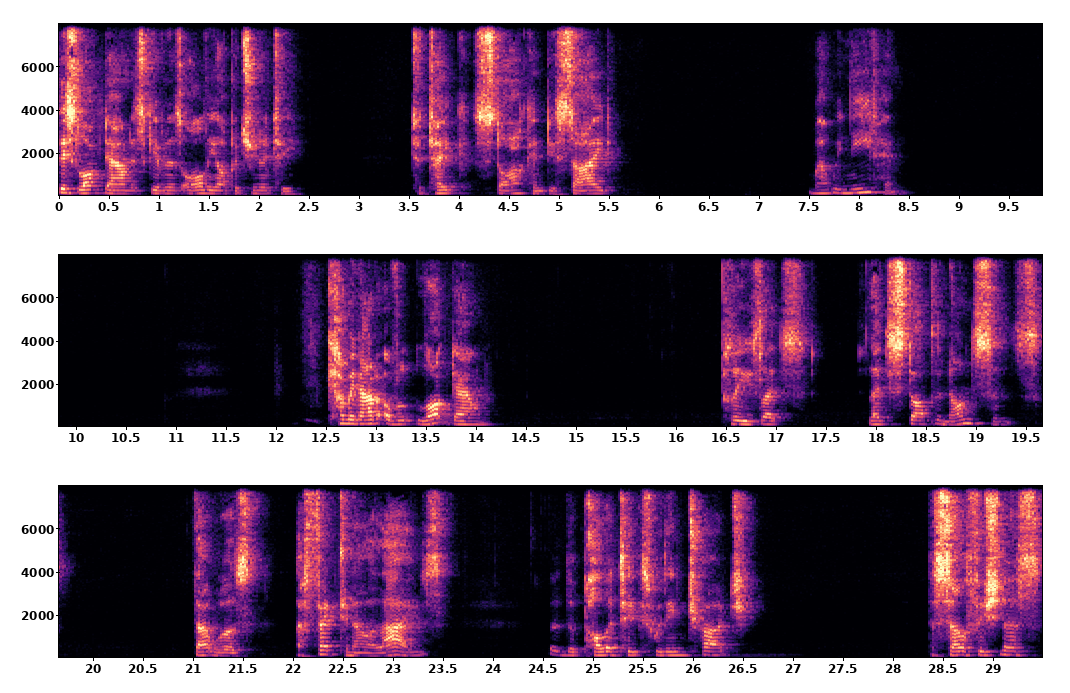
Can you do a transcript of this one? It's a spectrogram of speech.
This lockdown has given us all the opportunity to take stock and decide well, we need him. coming out of lockdown, please let's let's stop the nonsense that was affecting our lives, the politics within church, the selfishness.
